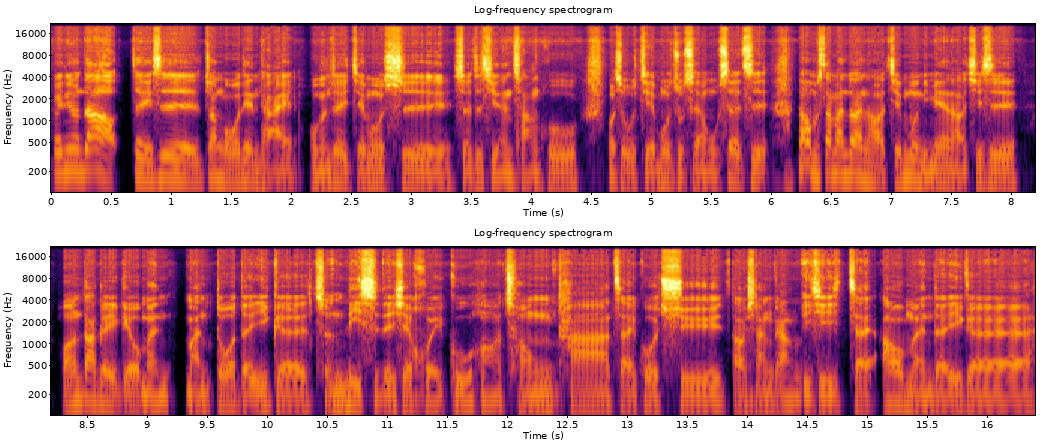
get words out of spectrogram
各位听众，大家好，这里是中国播电台，我们这里节目是舍之其人常呼，我是节目主持人吴社志。那我们上半段哈，节目里面啊，其实黄大哥也给我们蛮多的一个从历史的一些回顾哈，从他在过去到香港以及在澳门的一个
